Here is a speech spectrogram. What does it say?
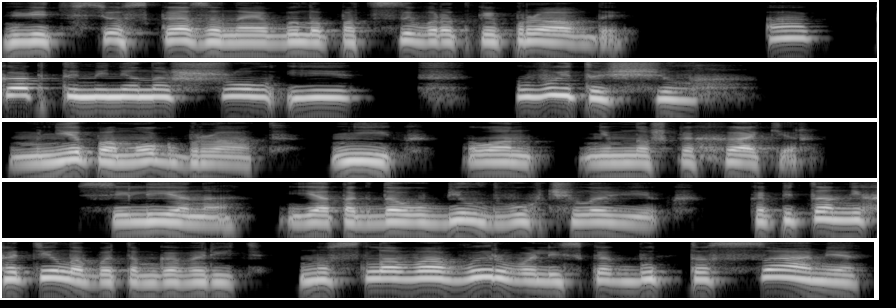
ведь все сказанное было под сывороткой правды. А как ты меня нашел и вытащил? Мне помог брат, Ник. Он немножко хакер. Селена, я тогда убил двух человек. Капитан не хотел об этом говорить, но слова вырвались как будто сами,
